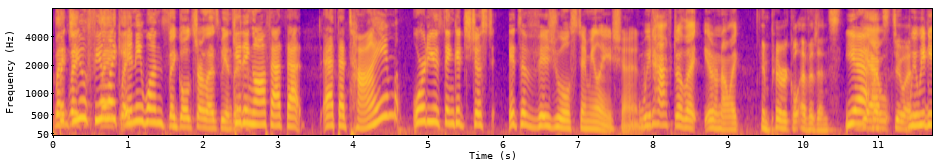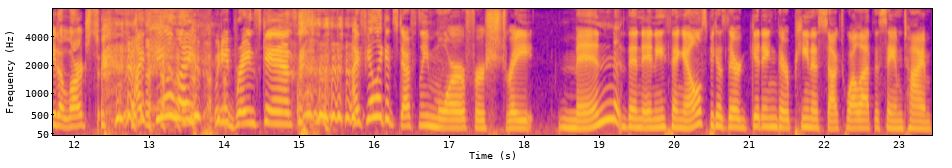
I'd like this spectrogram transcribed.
But do you feel like anyone's like Gold Star lesbians Getting off at that at that time, or do you think it's just it's a visual stimulation? We'd have to like you don't know like Empirical evidence. yeah, Let's do it. We, we need a large. I feel like we need brain scans. I feel like it's definitely more for straight men than anything else because they're getting their penis sucked while at the same time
